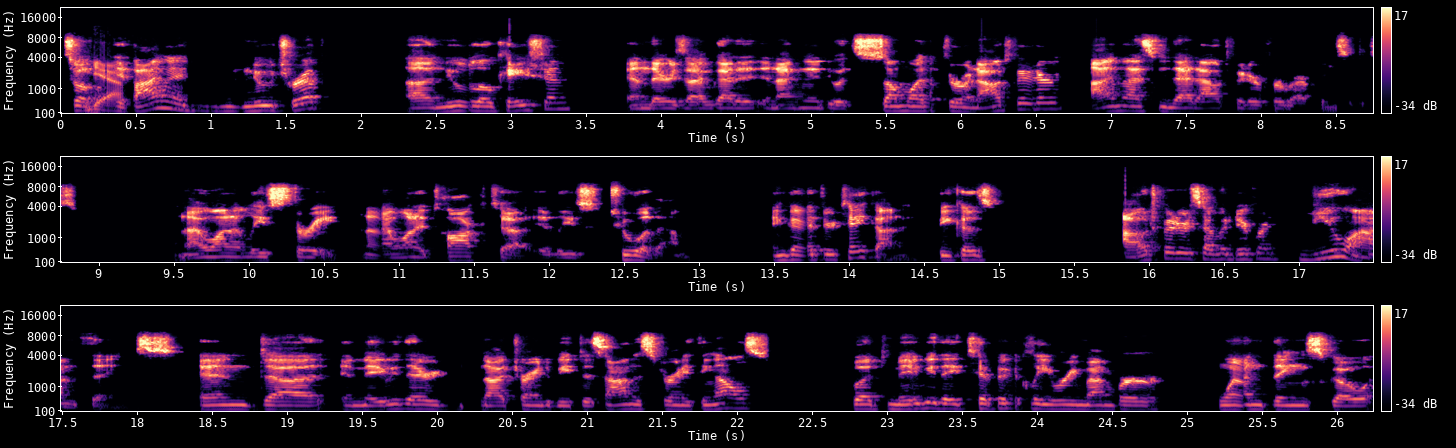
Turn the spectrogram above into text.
So Yeah. if I'm in a new trip, a new location, and there's I've got it, and I'm going to do it somewhat through an outfitter, I'm asking that outfitter for references, and I want at least three, and I want to talk to at least two of them and get their take on it because outfitters have a different view on things, and uh, and maybe they're not trying to be dishonest or anything else, but maybe they typically remember when things go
